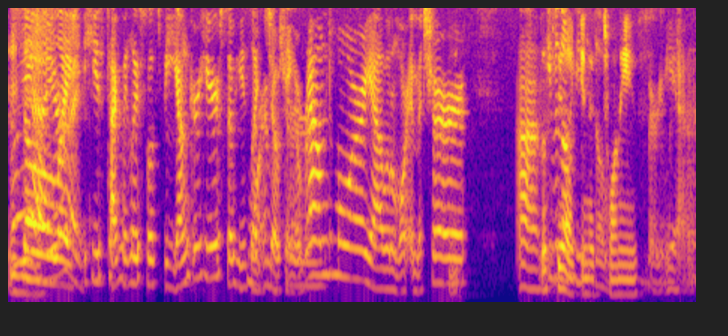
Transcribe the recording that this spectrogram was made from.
Mhm. So Yeah, like right. he's technically supposed to be younger here, so he's More like joking around more, yeah, a little more immature. Um, Supposed Even to be like he's in his twenties. Yeah.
